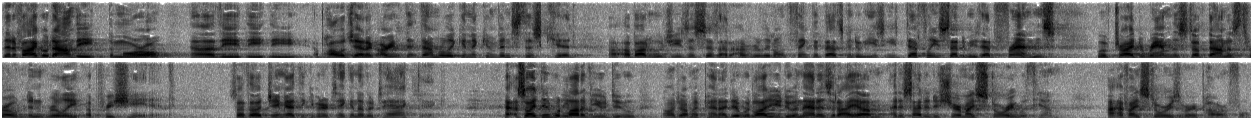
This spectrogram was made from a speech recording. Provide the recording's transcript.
that if I go down the, the moral, uh, the, the, the apologetic, are, that I'm really going to convince this kid uh, about who Jesus is. I, I, really don't think that that's going to do. He's, he's definitely said to me, he's had friends who have tried to ram this stuff down his throat and didn't really appreciate it. So I thought, Jamie, I think you better take another tactic. Uh, so I did what a lot of you do. Oh, I dropped my pen. I did what a lot of you do, and that is that I, um, I decided to share my story with him. I find stories very powerful.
